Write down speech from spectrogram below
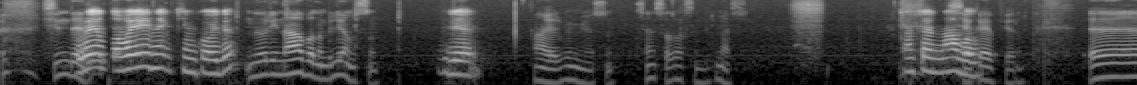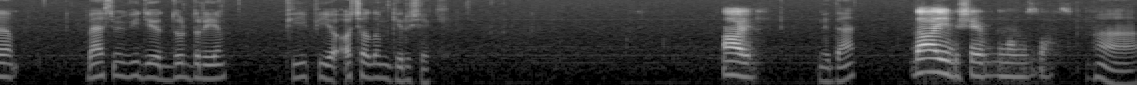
Şimdi Buraya lavayı ne, kim koydu? Nuri ne yapalım biliyor musun? Biliyorum. Hayır bilmiyorsun. Sen salaksın bilmez. Sen ne Şaka yapalım? yapıyorum. Ee, ben şimdi videoyu durdurayım. PvP'yi açalım girişek. Hayır. Neden? Daha iyi bir şey bulmamız lazım. Ha.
